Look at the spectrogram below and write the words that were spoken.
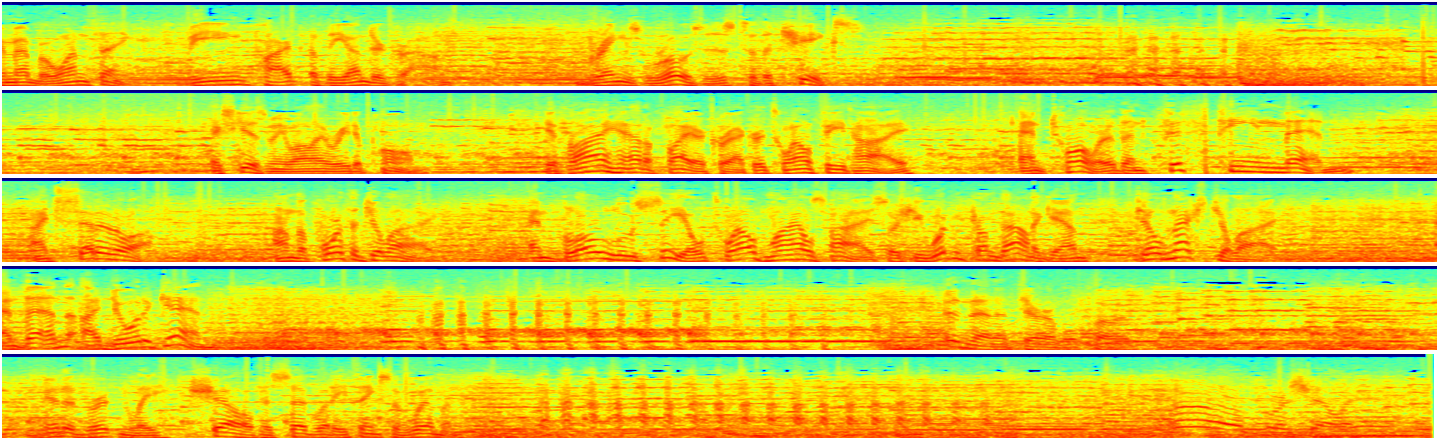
Remember one thing being part of the underground brings roses to the cheeks. Excuse me while I read a poem. If I had a firecracker 12 feet high and taller than 15 men, I'd set it off on the 4th of July and blow Lucille 12 miles high so she wouldn't come down again till next July. And then I'd do it again. Isn't that a terrible poem? Inadvertently, Shell has said what he thinks of women. oh, poor Shelley.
